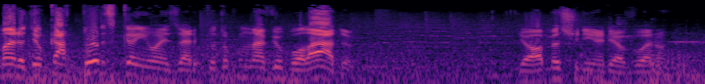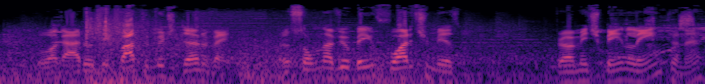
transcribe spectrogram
Mano, eu tenho 14 canhões, velho, porque eu tô com um navio bolado. E ó, meus tirinhos ali, ó, voando. Boa, garoto. Tem 4 mil de dano, velho. Eu sou um navio bem forte mesmo. Provavelmente bem lento, né?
